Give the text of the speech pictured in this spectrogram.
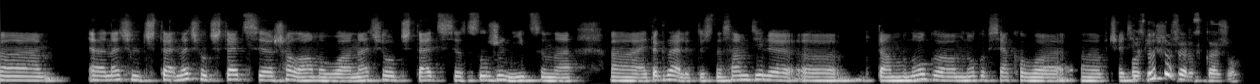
э, э начал читать, начал читать Шаламова, начал читать Солженицына э, и так далее. То есть, на самом деле, э, там много-много всякого э, в чате Можно я тоже расскажу?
